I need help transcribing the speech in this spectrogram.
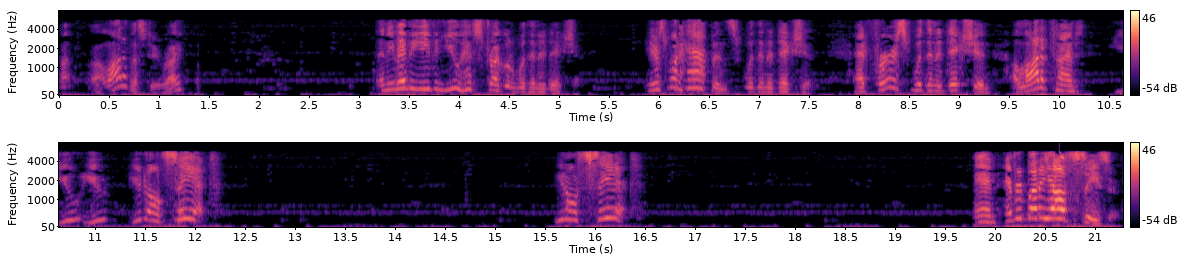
A lot of us do, right? And maybe even you have struggled with an addiction. Here's what happens with an addiction. At first, with an addiction, a lot of times you you you don't see it. You don't see it. And everybody else sees it.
